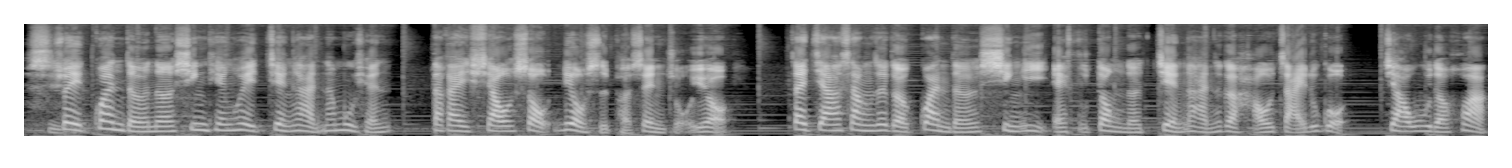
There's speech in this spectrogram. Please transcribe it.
是，所以冠德呢，新天会建案，那目前大概销售六十 percent 左右，再加上这个冠德信义 F 栋的建案，这个豪宅如果交屋的话，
